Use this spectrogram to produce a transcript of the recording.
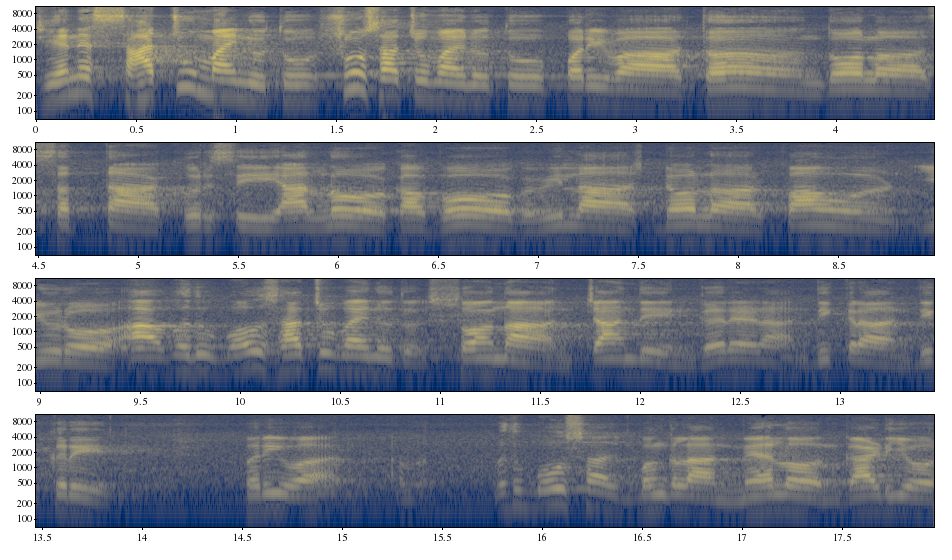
જેને સાચું માન્યું હતું, શું સાચું માન્યું હતું? પરિવાર, ધન, દોલત, સત્તા, ખુરશી આ લોક આ ભોગ, વિલાસ, ડોલર, પાઉન્ડ, યુરો, આ બધું બહુ સાચું માન્યું હતું. સોના, ચાંદી, ઘરેણા, દીકરા, દીકરી, પરિવાર બધું. બહુ સાચું બંગલા, મહેલો, ગાડીઓ.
